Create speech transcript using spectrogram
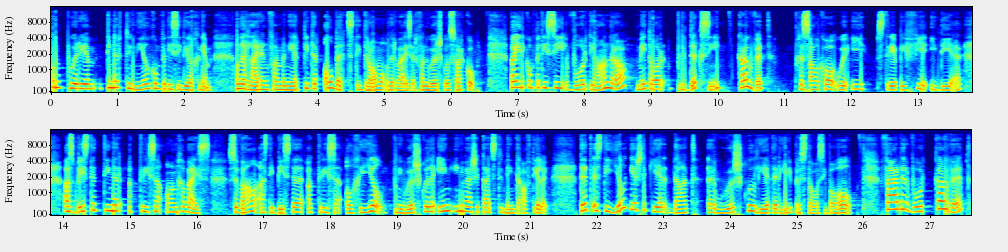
Pronkpodium Tiener Toneelkompetisie deelgeneem onder leiding van meneer Pieter Alberts, die dramaonderwyser van Hoërskool Swartkop. By hierdie kompetisie word die Handra met haar produksie COVID gesal KOI-VID as beste tiener-aktrise aangewys, sowel as die beste aktrise algeheel van die hoërskole en universiteitsstudente afdeling. Dit is die heel eerste keer dat 'n hoërskoolleerder hierdie prestasie behaal. Verder word COVID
